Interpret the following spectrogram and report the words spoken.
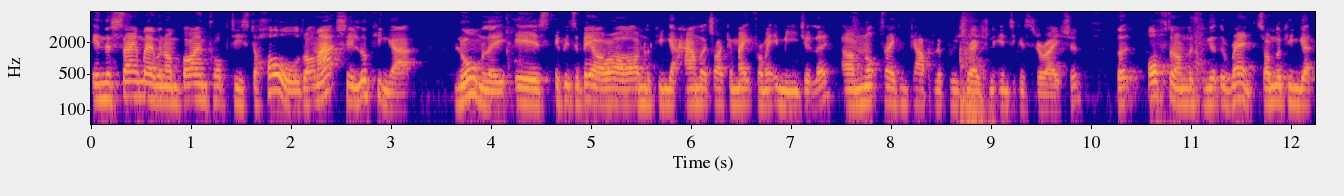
In the same way, when I'm buying properties to hold, what I'm actually looking at normally is if it's a BRR, I'm looking at how much I can make from it immediately. I'm not taking capital appreciation into consideration. But often I'm looking at the rent. So I'm looking at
